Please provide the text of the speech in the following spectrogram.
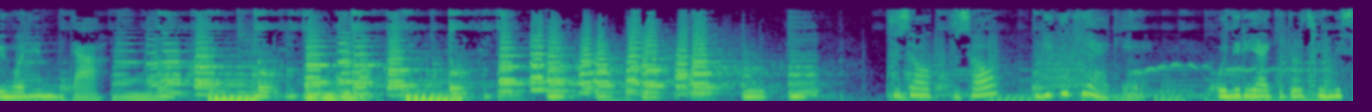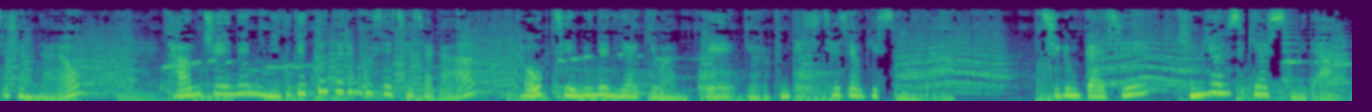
응원합니다. 구석구석 미국 이야기. 오늘 이야기도 재밌으셨나요? 다음 주에는 미국의 또 다른 곳에 찾아가 더욱 재미있는 이야기와 함께 여러분 다시 찾아오겠습니다. 지금까지 김현숙이었습니다.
